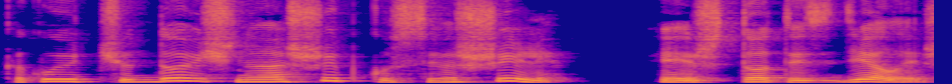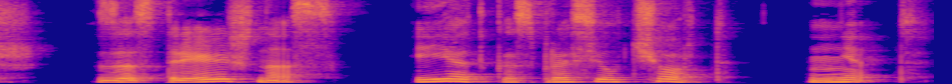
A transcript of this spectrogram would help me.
какую чудовищную ошибку совершили. «И что ты сделаешь? Застрелишь нас?» Едко спросил черт. «Нет,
